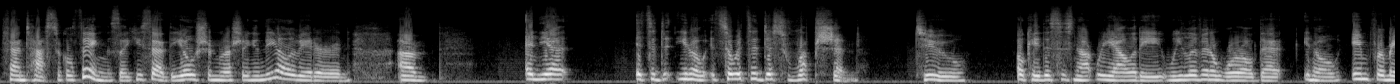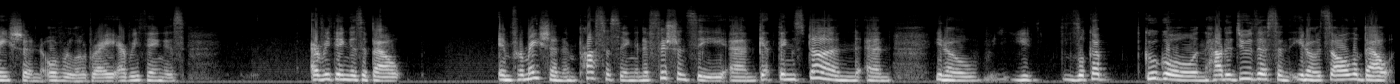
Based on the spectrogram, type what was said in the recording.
fantastical things, like you said, the ocean rushing in the elevator, and um, and yet it's a you know, it's, so it's a disruption to okay, this is not reality. We live in a world that, you know, information overload, right? Everything is everything is about information and processing and efficiency and get things done and you know, you look up Google and how to do this and you know, it's all about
